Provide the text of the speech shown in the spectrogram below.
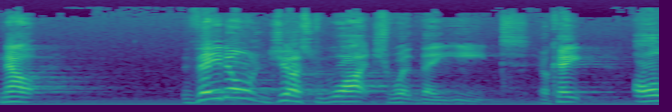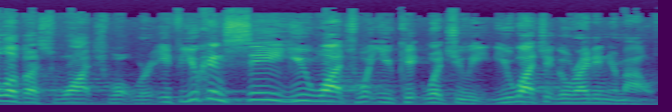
Now, they don't just watch what they eat, okay? All of us watch what we're. If you can see, you watch what you what you eat. You watch it go right in your mouth,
